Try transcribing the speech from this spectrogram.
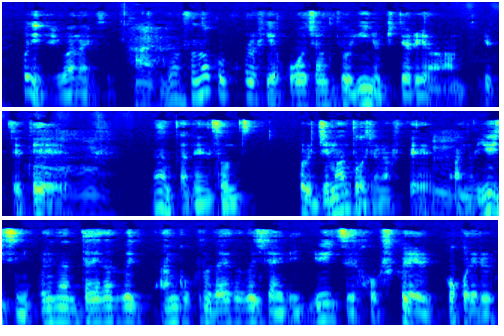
本人で言わないんですよ。あはいはい。でもその子から日は「ここちゃん今日いいの着てるやん」って言ってて、うんなんかねそのこれ自慢とかじゃなくて、うん。あの唯一に俺が大学暗黒の大学時代で唯一ほ膨れる誇れる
